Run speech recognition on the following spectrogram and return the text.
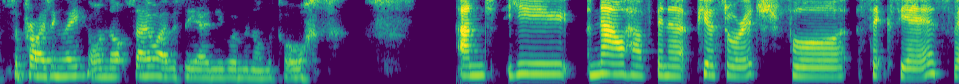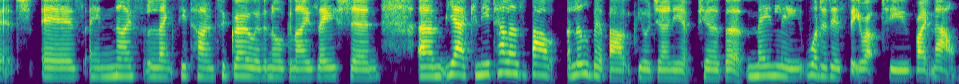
Surprisingly, or not so, I was the only woman on the course. And you now have been at Pure Storage for six years, which is a nice lengthy time to grow with an organization. Um, yeah, can you tell us about a little bit about your journey at Pure, but mainly what it is that you're up to right now?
